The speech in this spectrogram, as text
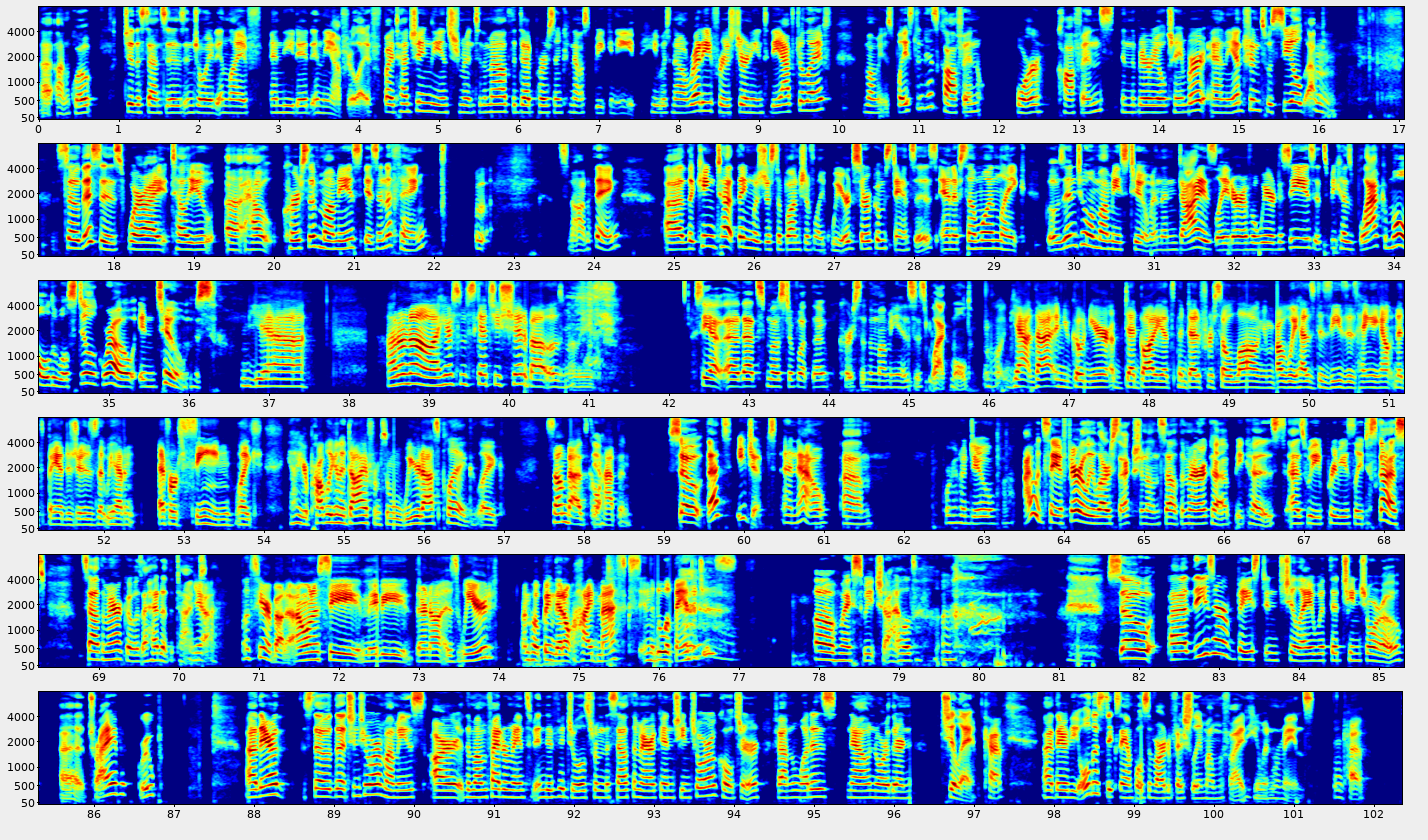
uh, unquote to the senses enjoyed in life and needed in the afterlife. By touching the instrument to the mouth, the dead person could now speak and eat. He was now ready for his journey into the afterlife. The mummy was placed in his coffin or coffins in the burial chamber, and the entrance was sealed up. Mm. So, this is where I tell you uh, how Curse of Mummies isn't a thing. It's not a thing. Uh, the King Tut thing was just a bunch of like weird circumstances, and if someone like goes into a mummy's tomb and then dies later of a weird disease, it's because black mold will still grow in tombs. Yeah. I don't know. I hear some sketchy shit about those mummies. So yeah, uh, that's most of what the Curse of the Mummy is: is black mold. Well, Yeah, that and you go near a dead body that's been dead for so long and probably has diseases hanging out in its bandages that we haven't ever seen. Like, yeah, you're probably gonna die from some weird ass plague. Like, some bad's gonna Yeah. happen. So that's Egypt, and now um, we're gonna do, I would say, a fairly large section on South America because, as we previously discussed, South America was ahead of the times. Yeah, let's hear about it. I want to see maybe they're not as weird. I'm hoping they don't hide masks in the middle of bandages. Oh, my sweet child. so uh, these are based in Chile with the Chinchorro uh, tribe group. Uh, they are so the Chinchorro mummies are the mummified remains of individuals from the South American Chinchorro culture found in what is now northern Chile. Okay. Uh, they're the oldest examples of artificially mummified human remains. Okay.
